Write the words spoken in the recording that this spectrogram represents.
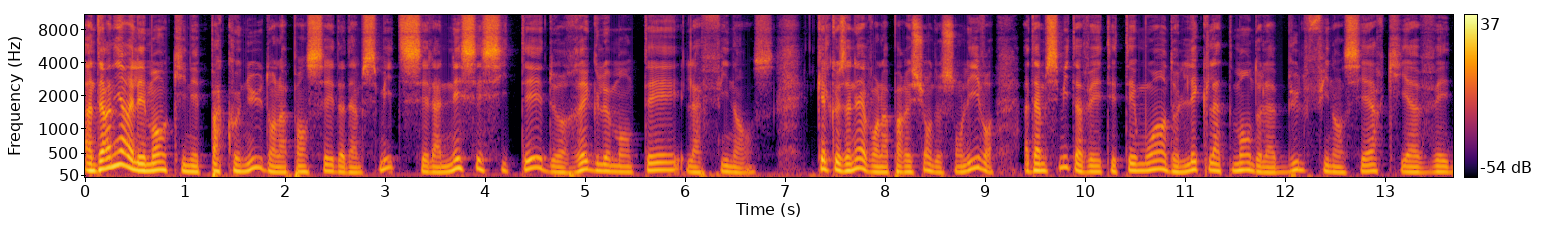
un dernier élément qui n'est pas connu dans la pensée d'Adam Smith, c'est la nécessité de réglementer la finance. Quelques années avant l'apparition de son livre, Adam Smith avait été témoin de l'éclatement de la bulle financière qui avait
